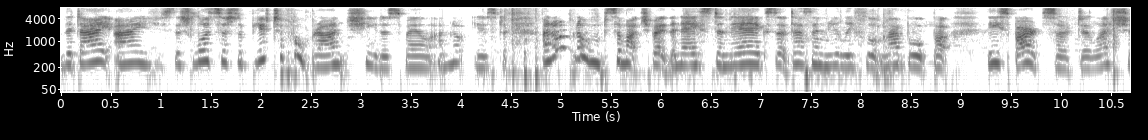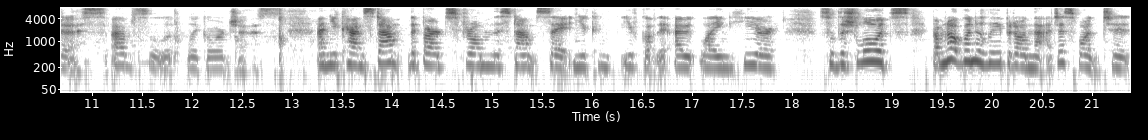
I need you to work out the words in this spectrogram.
the die I use. There's loads, there's a beautiful branch here as well. I'm not used to I don't know so much about the nest and the eggs. It doesn't really float my boat, but these birds are delicious. Absolutely gorgeous. And you can stamp the birds from the stamp set and you can you've got the outline here. So there's loads, but I'm not going to labour on that. I just want to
